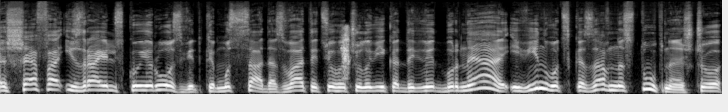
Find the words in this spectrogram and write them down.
е, шефа ізраїльської розвідки Моссада. Звати цього чоловіка Девід Бурнеа, і він от сказав наступне: що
